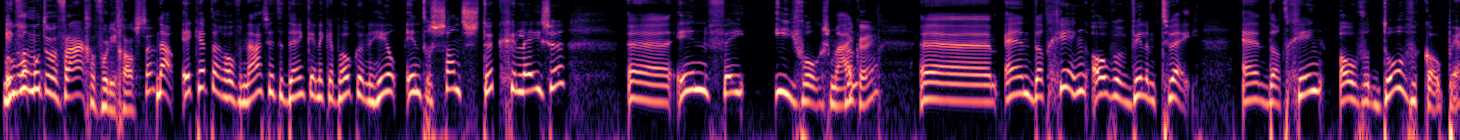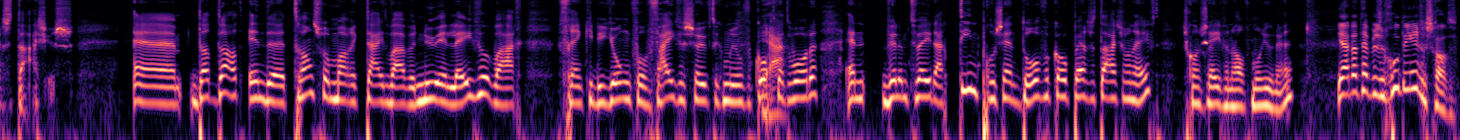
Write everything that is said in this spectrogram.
Hoeveel moeten we vragen voor die gasten? Nou, ik heb daarover na zitten denken. En ik heb ook een heel interessant stuk gelezen. Uh, in VI volgens mij. Okay. Uh, en dat ging over Willem II. En dat ging over doorverkooppercentages. Uh, dat dat in de transfermarkttijd waar we nu in leven, waar Frenkie de Jong voor 75 miljoen verkocht ja. gaat worden en Willem II daar 10% doorverkooppercentage van heeft, is gewoon 7,5 miljoen hè? Ja, dat hebben ze goed ingeschat.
